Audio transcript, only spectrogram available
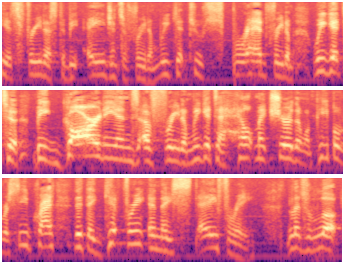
He has freed us to be agents of freedom. We get to spread freedom. We get to be guardians of freedom. We get to help make sure that when people receive Christ, that they get free and they stay free. Let's look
